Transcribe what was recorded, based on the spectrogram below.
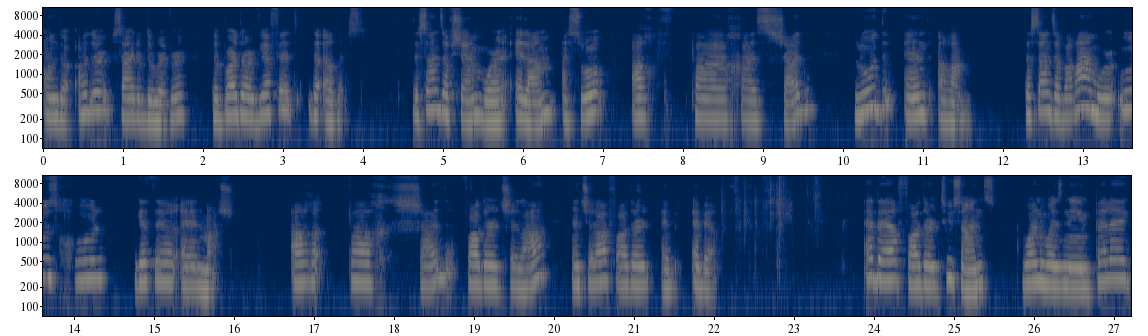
on the other side of the river, the brother of Yefet, the eldest. The sons of Shem were Elam, Asur, Arpachashad, Lud, and Aram. The sons of Aram were Uz, Chul, Gether, and Mash. Arpachshad fathered Shelah, and Shelah fathered Eber. Eber fathered two sons. One was named Peleg,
